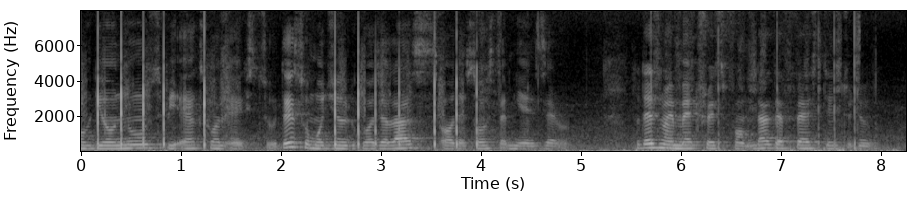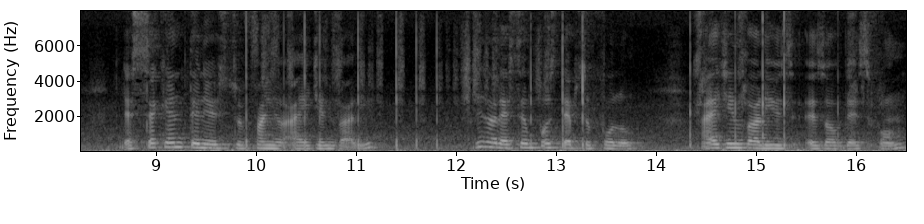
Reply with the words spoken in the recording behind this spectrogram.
of the unknowns to be x1 x2 this is homogeneous because the last or the source term here is 0 so that's my matrix form. That's the first thing to do. The second thing is to find your eigenvalue. These are the simple steps to follow. Eigenvalues is of this form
